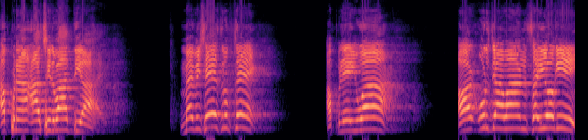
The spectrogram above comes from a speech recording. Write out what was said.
अपना आशीर्वाद दिया है। मैं विशेष रूप से अपने युवा और ऊर्जावान सहयोगी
